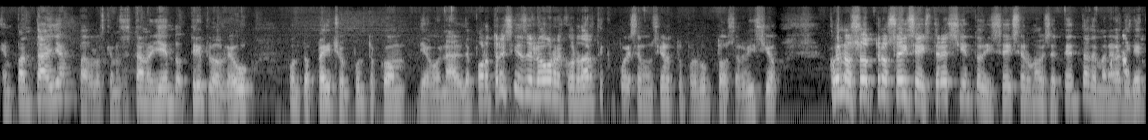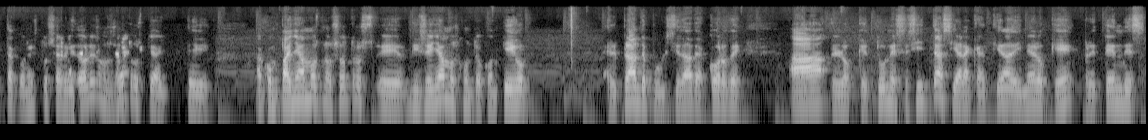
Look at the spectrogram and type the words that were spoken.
en pantalla para los que nos están oyendo, www patreon.com diagonal de por tres y desde luego recordarte que puedes anunciar tu producto o servicio con nosotros 663-116-0970 de manera directa con estos servidores. Nosotros te, acompañamos, nosotros eh, diseñamos junto contigo el plan de publicidad de acorde a lo que tú necesitas y a la cantidad de dinero que pretendes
